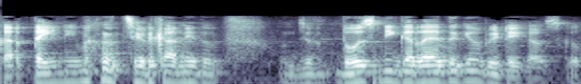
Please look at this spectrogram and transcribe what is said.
करता ही नहीं छिड़काने तो जब दोष नहीं कर रहा है तो क्यों पीटेगा उसको?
